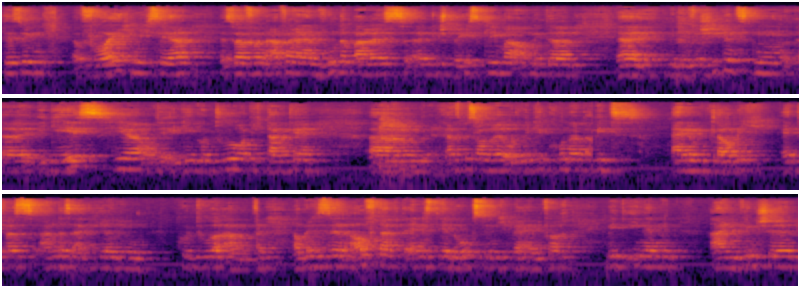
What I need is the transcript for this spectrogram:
deswegen freue ich mich sehr. Es war von Anfang an ein wunderbares äh, Gesprächsklima, auch mit, der, äh, mit den verschiedensten äh, IGs hier und der IG Kultur. Und ich danke ähm, ganz besonders Ulrike Kunert mit einem, glaube ich, etwas anders agierenden Kulturamt. Aber das ist ein Auftakt eines Dialogs, den ich mir einfach mit Ihnen allen wünsche,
